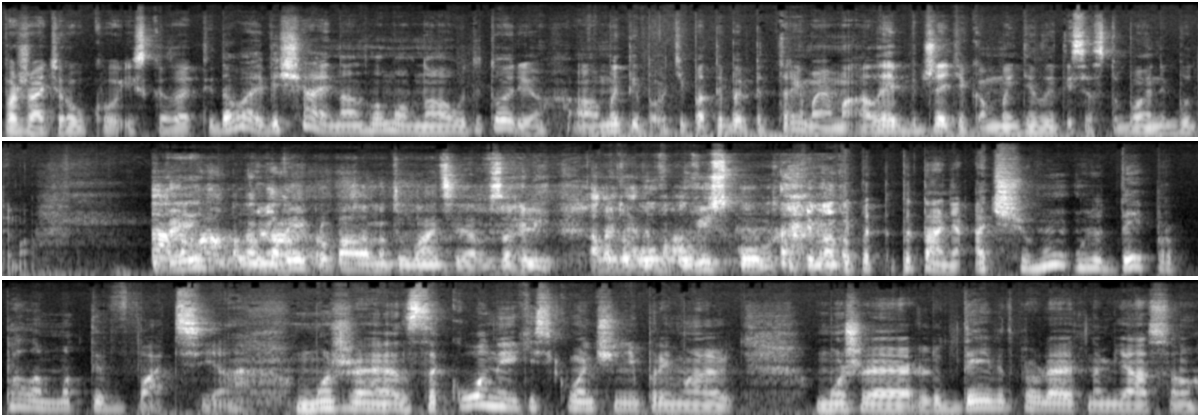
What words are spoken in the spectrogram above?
пожать руку і сказати: ти давай, віщай на англомовну аудиторію. Ми типу, типу, тебе підтримаємо, але бюджетиком ми ділитися з тобою не будемо. Людей, у людей пропала мотивація взагалі. Але тобто, у, у військових у кімнатах Питання: а чому у людей пропала мотивація? Може, закони якісь кончені приймають? Може, людей відправляють на м'ясо?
